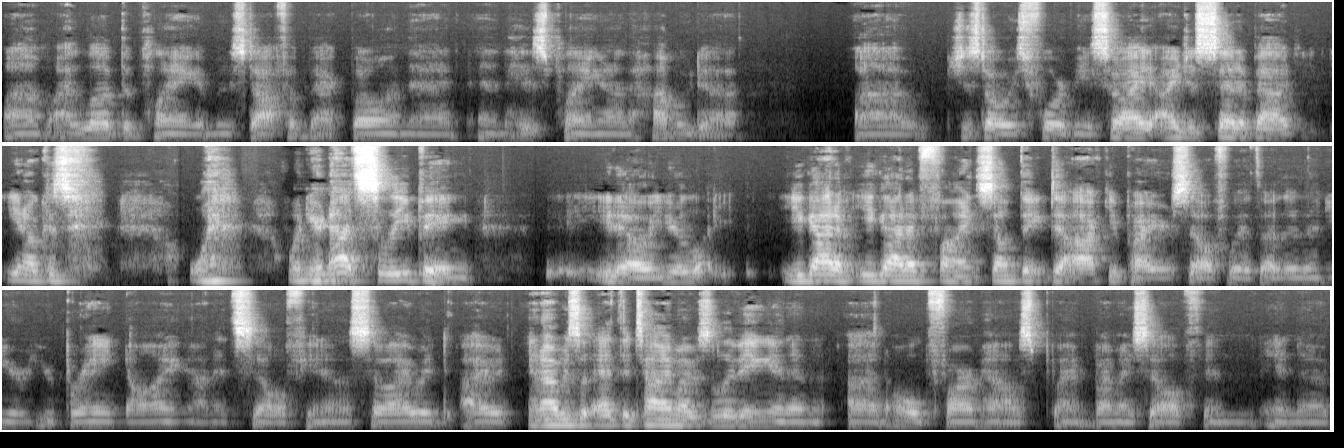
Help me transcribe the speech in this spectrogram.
um, I love the playing of Mustafa Bakbo on that, and his playing on Hamuda uh, just always floored me. So I, I just said about you know because when when you're not sleeping, you know you're you gotta you gotta find something to occupy yourself with other than your, your brain gnawing on itself. You know, so I would I would and I was at the time I was living in an, an old farmhouse by, by myself in in a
